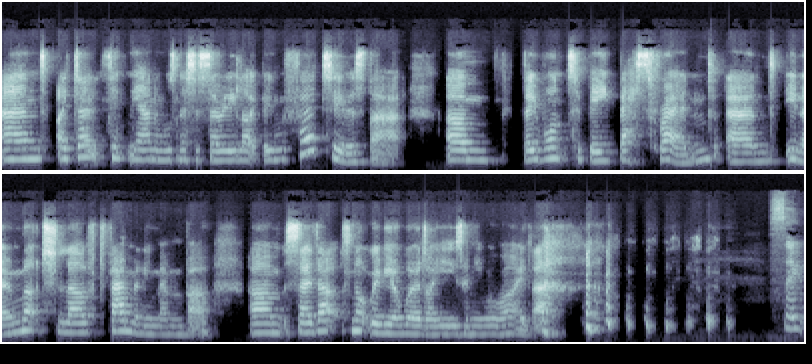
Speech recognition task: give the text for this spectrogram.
And I don't think the animals necessarily like being referred to as that. Um, they want to be best friend and you know much loved family member. Um, so that's not really a word i use anymore either. So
